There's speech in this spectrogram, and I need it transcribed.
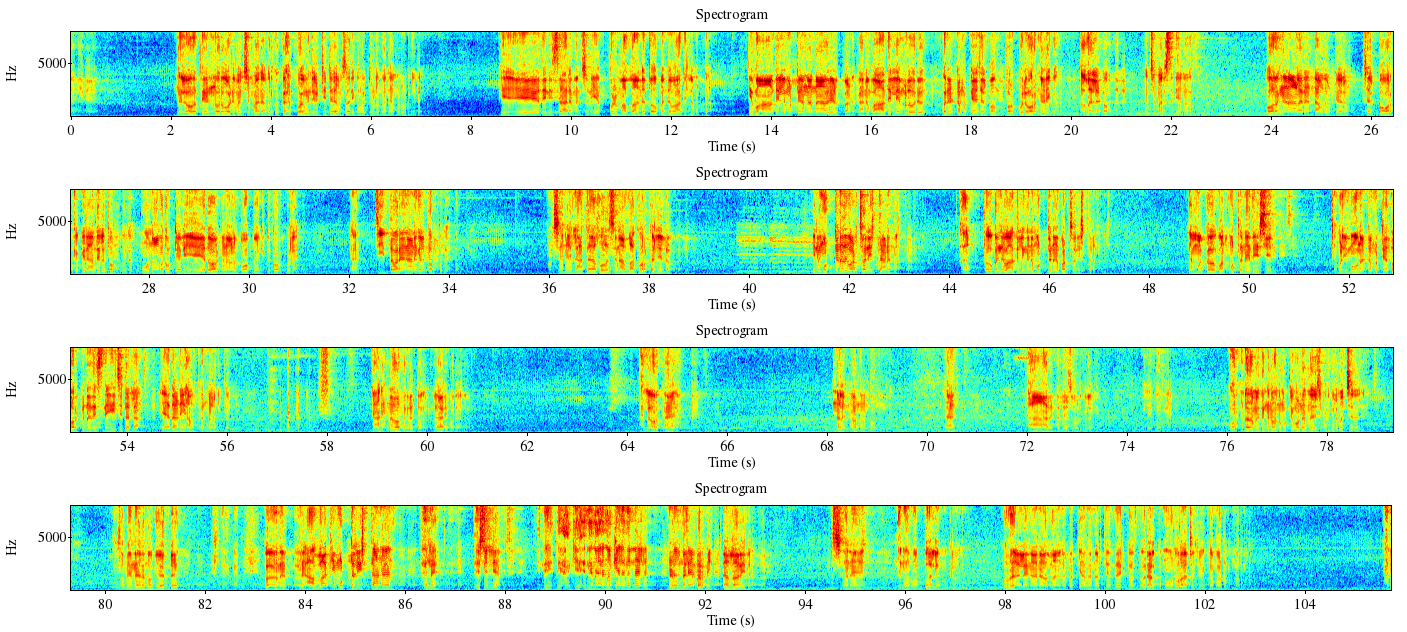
ഇന്ന് ലോകത്തെ എണ്ണൂറ് കോടി മനുഷ്യന്മാർ അവർക്കൊക്കെ അപ്പോയിന്റ്മെന്റ് കിട്ടിയിട്ട് സംസാരിക്കാൻ പറ്റുള്ളൂ തന്നെ നമ്മൾ കുടുങ്ങിയില്ലേ? ഏത് നിസ്സാര മനുഷ്യന് എപ്പോഴും അള്ളാന്റെ തോപ്പന്റെ വാതിലിൽ മുട്ട. ഈ വാതിലിൽ മുട്ടുക എന്ന് പറഞ്ഞാൽ ഒരു എളുപ്പമാണ് കാരണം വാതിലിൽ നമ്മൾ ഒരു ഒരട്ടം മുട്ടിയാൽ ചിലപ്പം തുറക്കൂല ഉറങ്ങണേക്കാരം അതല്ല കേട്ടോ മനുഷ്യന്മാരുടെ സ്ഥിതിയാണ് ഉറങ്ങണ ആളെ രണ്ടാമത് മുട്ടിയാലും ചിലപ്പോ ഉറക്കപ്പിരാന്തിൽ തുറക്കൂല. മൂന്നാമത് മുട്ടിയാൽ ഏത് ഉറങ്ങണ ആളും പോപ്പ് നോക്കിട്ട് തുറക്കൂല. ചീത്ത പറയാനാണെങ്കിലും തുറക്കൂല. പക്ഷേ എല്ലാ തഹൂസിന് അള്ളാഹ് ഉറക്കല്ലല്ലോ ഇനി മുട്ടണത് പഠിച്ചവൻ ഇഷ്ടാണെന്ന്. തോബന്റെ വാതിൽ ഇങ്ങനെ മുട്ടണത് പഠിച്ചോന് ഇഷ്ടമാണ് നമ്മക്ക് മുട്ടണ ദേഷ്യായിരിക്കും നമ്മൾ ഈ മൂന്നട്ടം മുട്ടയെ തുറക്കണത് സ്നേഹിച്ചിട്ടല്ല. ഏതാണ് ഈ ഹംക്ക് എന്നുള്ള ഞാനങ്ങനെ തുറന്നു കേട്ടോ നിങ്ങളെ കാര്യം പറയാനല്ല. നല്ല ഉറക്ക നിങ്ങൾ തന്നെ വന്നു തോന്നുന്നുണ്ട്. ആ അതിന്റെ ദേഷ്യം കൊടുക്കില്ല അല്ലേ പറഞ്ഞു? ഉറങ്ങേണ്ട സമയത്ത് ഇങ്ങനെ വന്ന് മുട്ടിമോണ്ടെന്ന് ദേഷ്യം കൊടുക്കില്ല മനുഷ്യനല്ലേ? സമയം നേരം നോക്കി വരണ്ടേ? പറഞ്ഞു പക്ഷെ അള്ളാക്ക് മുട്ടൽ ഇഷ്ടാണ്. അല്ലേ? ദേഷ്യമില്ല. എന്തേ എന്തേ എനിക്ക് ഏത് നേരം നോക്കിയാലേ തന്നെ അല്ല എന്നോട് ഇന്നലെ ഞാൻ പറഞ്ഞു അള്ള അറിയില്ല. ഇങ്ങനെ റബ്ബാലേ നമുക്കുള്ളത് ഖുർആാനിൽ എങ്ങാനും അള്ള അങ്ങനെ പ്രഖ്യാപനം നടത്തിയ എന്തായിരിക്കും അവസ്ഥ? ഒരാൾക്ക് മൂന്ന് പ്രാവശ്യം ചോദിക്കാൻ പാടുള്ളൂ എന്ന് പറഞ്ഞു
